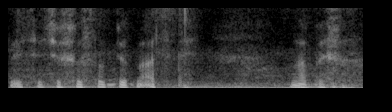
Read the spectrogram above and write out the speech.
Тисяча шістсот написано.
